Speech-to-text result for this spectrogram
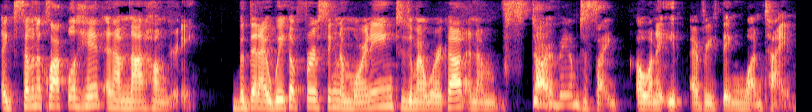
like seven o'clock will hit, and I'm not hungry. But then I wake up first thing in the morning to do my workout and I'm starving. I'm just like, I want to eat everything one time.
